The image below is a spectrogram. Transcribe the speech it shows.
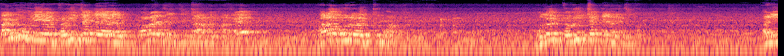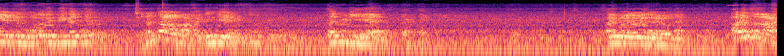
பங்கு ஊழியர் தொழிற்சங்க போராட்டத்தின் காரணமாக பல ஊர்களுக்கு முதல் தொழிற்சங்க பணியேற்று முதல் பீகத்தில் இரண்டாவதாக இந்திய தன்னுடைய அடுத்ததாக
